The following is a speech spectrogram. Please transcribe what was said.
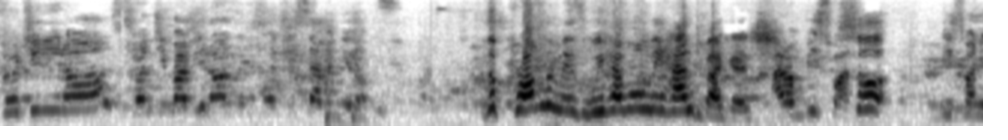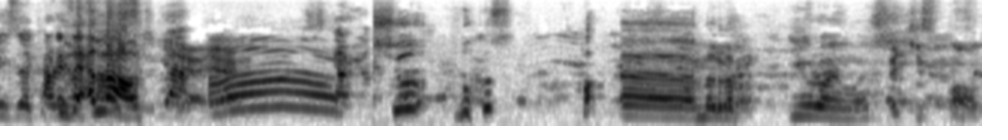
13 euros, 25 euros, and 27 euros. The problem is we have only hand baggage. I this one. So this one is a carry Is it allowed? Yeah. Yeah. Aa, şu 9 pa- e, böyle euroymuş. 8 pound.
